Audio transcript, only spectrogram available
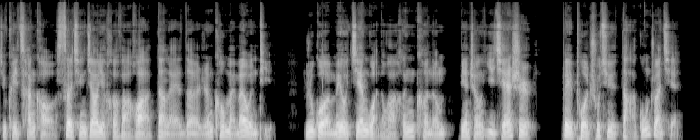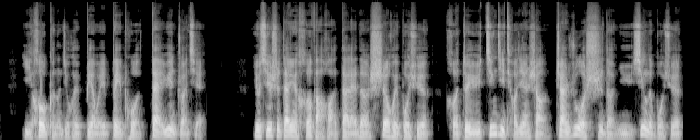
就可以参考色情交易合法化带来的人口买卖问题。如果没有监管的话，很可能变成以前是被迫出去打工赚钱，以后可能就会变为被迫代孕赚钱。尤其是代孕合法化带来的社会剥削和对于经济条件上占弱势的女性的剥削，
